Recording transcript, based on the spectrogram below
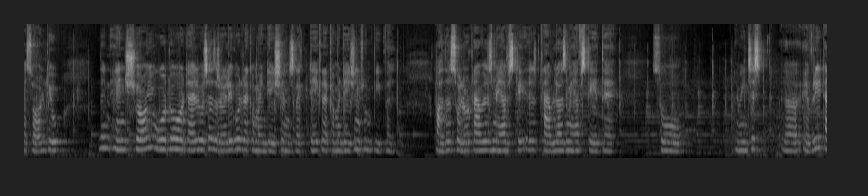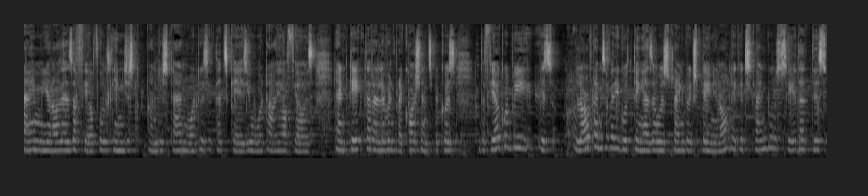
assault you then ensure you go to a hotel which has really good recommendations. Like take recommendations from people. Other solo travelers may have stayed travelers may have stayed there. So i mean just uh, every time you know there's a fearful thing just understand what is it that scares you what are your fears and take the relevant precautions because the fear could be is a lot of times a very good thing as i was trying to explain you know like it's trying to say that this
